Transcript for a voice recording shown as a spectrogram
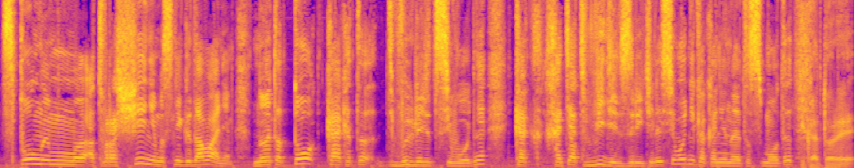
с полным отвращением и с негодованием. Но это то, как это выглядит сегодня, как хотят видеть зрители сегодня, как они на это смотрят. И которые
